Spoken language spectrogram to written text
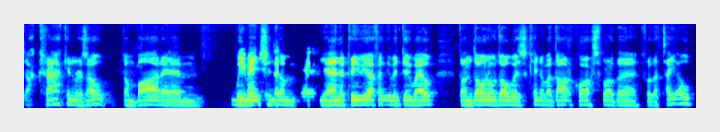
a cracking result. Dunbar, um, we you mentioned, mentioned them, yeah. yeah. in the preview. I think they would do well. Dundonald always kind of a dark horse for the for the title.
